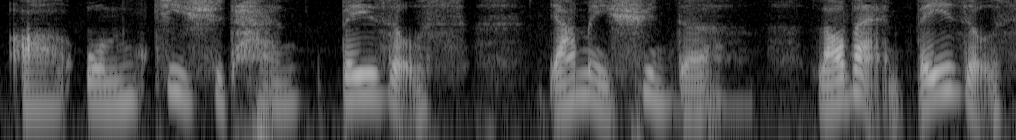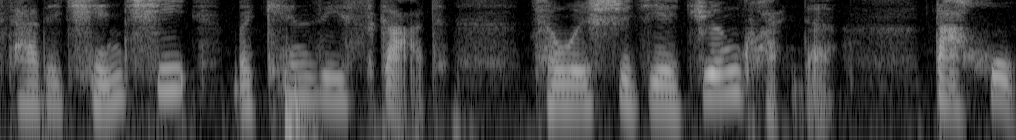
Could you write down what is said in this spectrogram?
啊，我们继续谈 Bezos，亚美逊的老板 Bezos，他的前妻 Mackenzie Scott 成为世界捐款的大户。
